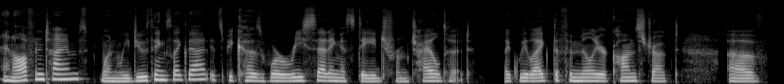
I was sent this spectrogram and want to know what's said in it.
And oftentimes, when we do things like that, it's because we're resetting a stage from childhood. Like we like the familiar construct of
